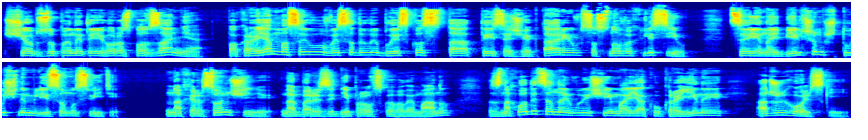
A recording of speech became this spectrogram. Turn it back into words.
Щоб зупинити його розповзання, по краям масиву висадили близько 100 тисяч гектарів соснових лісів. Це є найбільшим штучним лісом у світі. На Херсонщині, на березі Дніпровського лиману, знаходиться найвищий маяк України Аджигольський.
